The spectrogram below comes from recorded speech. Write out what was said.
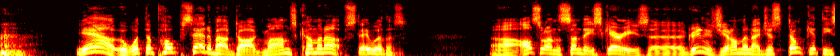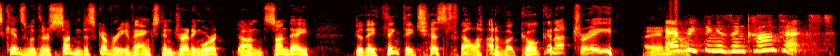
yeah, what the Pope said about dog moms coming up. Stay with us. Uh, also on the Sunday Scaries, uh, greetings, gentlemen. I just don't get these kids with their sudden discovery of angst and dreading work on Sunday. Do they think they just fell out of a coconut tree? Hey, now. Everything is in context.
